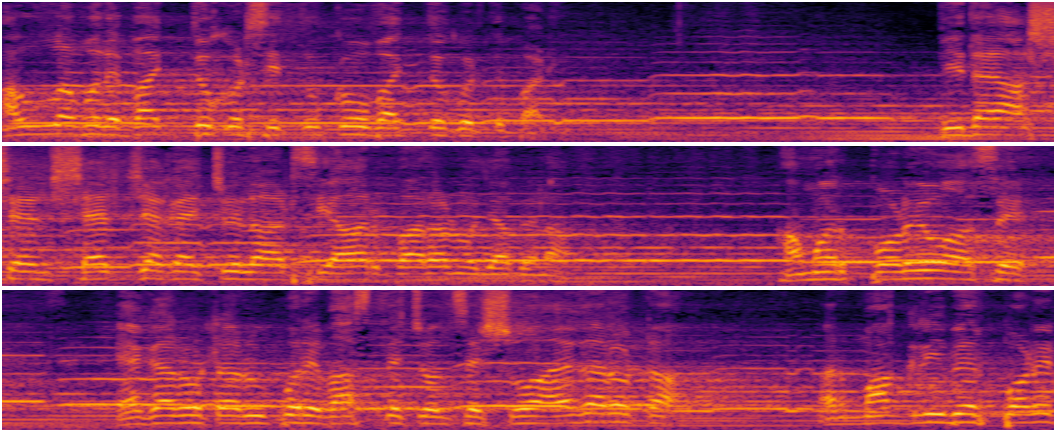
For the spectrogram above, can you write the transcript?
আল্লাহ বলে, বাধ্য করছি, তোকেও বাধ্য করতে পারি। বিদায় আসেন, শেষ জায়গায় চলে আসছি, আর বাড়ানো যাবে না। আমার পরেও আছে, এগারোটার উপরে বাঁচতে চলছে, সোয়া এগারোটা। আর মাগরিবের পরের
